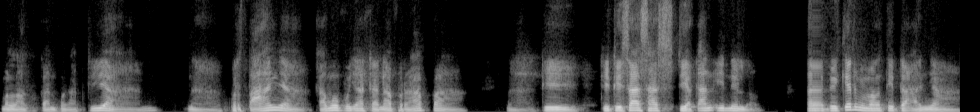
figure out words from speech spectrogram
melakukan pengabdian, nah bertanya, kamu punya dana berapa? Nah, di di desa saya sediakan ini loh. Saya pikir memang tidak hanya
